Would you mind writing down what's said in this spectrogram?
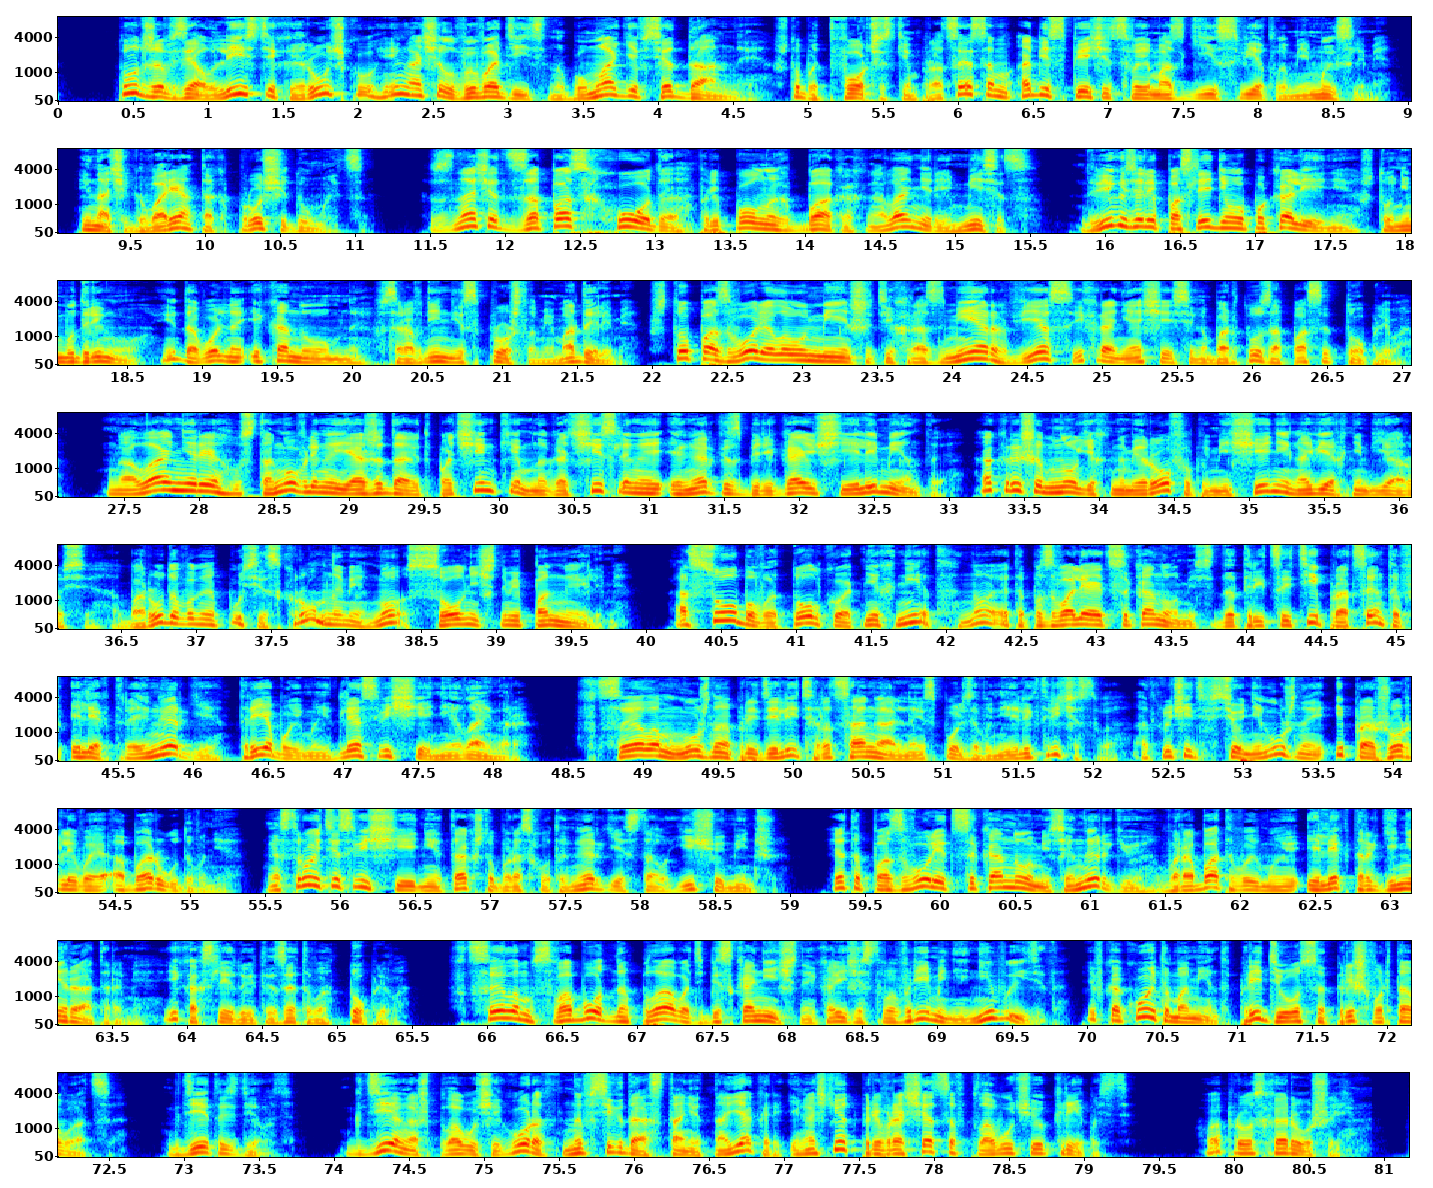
Тут же взял листик и ручку и начал выводить на бумаге все данные, чтобы творческим процессом обеспечить свои мозги светлыми мыслями. Иначе говоря, так проще думается. Значит, запас хода при полных баках на лайнере месяц. Двигатели последнего поколения, что не мудрено, и довольно экономны в сравнении с прошлыми моделями, что позволило уменьшить их размер, вес и хранящиеся на борту запасы топлива. На лайнере установлены и ожидают починки многочисленные энергосберегающие элементы, а крыши многих номеров и помещений на верхнем ярусе оборудованы пусть и скромными, но солнечными панелями. Особого толку от них нет, но это позволяет сэкономить до 30% электроэнергии, требуемой для освещения лайнера. В целом нужно определить рациональное использование электричества, отключить все ненужное и прожорливое оборудование, настроить освещение так, чтобы расход энергии стал еще меньше. Это позволит сэкономить энергию, вырабатываемую электрогенераторами, и, как следует из этого, топливо. В целом, свободно плавать бесконечное количество времени не выйдет, и в какой-то момент придется пришвартоваться. Где это сделать? Где наш плавучий город навсегда станет на якорь и начнет превращаться в плавучую крепость? Вопрос хороший.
